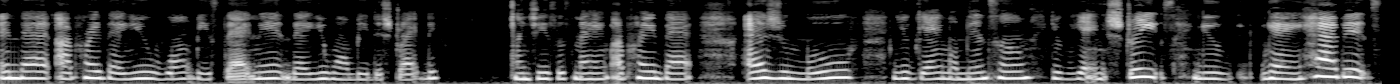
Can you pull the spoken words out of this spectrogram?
And that I pray that you won't be stagnant, that you won't be distracted. In Jesus' name, I pray that as you move, you gain momentum, you gain streets, you gain habits,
